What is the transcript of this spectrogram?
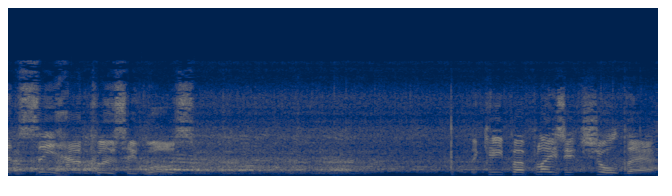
Let's see how close it was. The keeper plays it short there.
